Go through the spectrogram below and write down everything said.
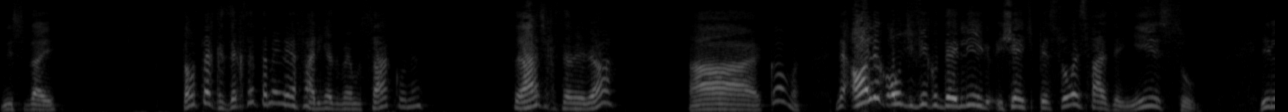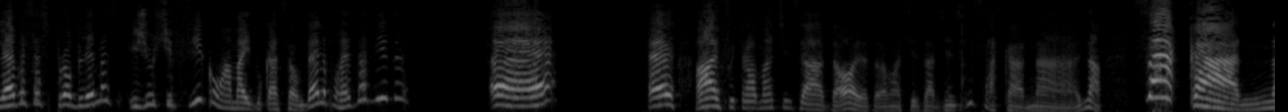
nisso daí. Então quer dizer que você também não é farinha do mesmo saco, né? Você acha que você é melhor? Ai, como? Né? Olha onde fica o delírio. E, gente, pessoas fazem isso e levam esses problemas e justificam a má educação dela pro resto da vida. É. É. Ai, fui traumatizada. Olha, traumatizada. Gente, que sacanagem. Não. Sacanagem!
